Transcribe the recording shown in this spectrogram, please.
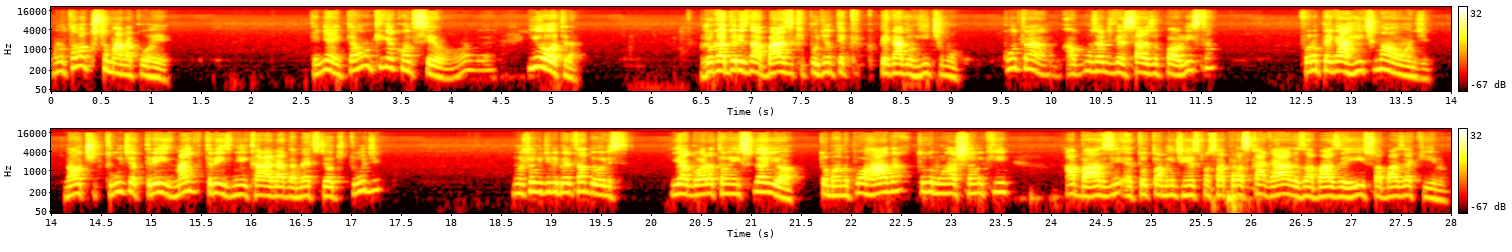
Não estamos acostumados a correr. Entendeu? Então, o que, que aconteceu? E outra, jogadores da base que podiam ter pegado ritmo contra alguns adversários do Paulista, foram pegar ritmo aonde? Na altitude, a 3, mais de 3 mil caralhada metros de altitude, no jogo de Libertadores. E agora estão isso daí, ó, tomando porrada, todo mundo achando que a base é totalmente responsável pelas cagadas, a base é isso, a base é aquilo.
